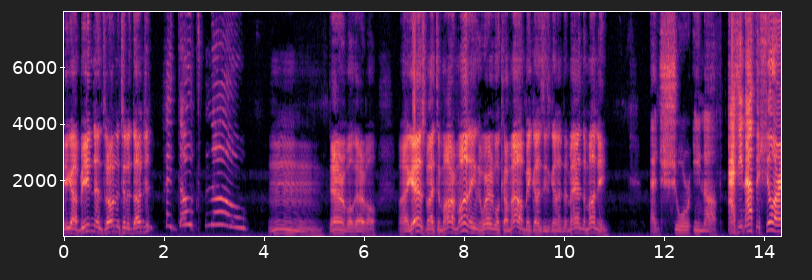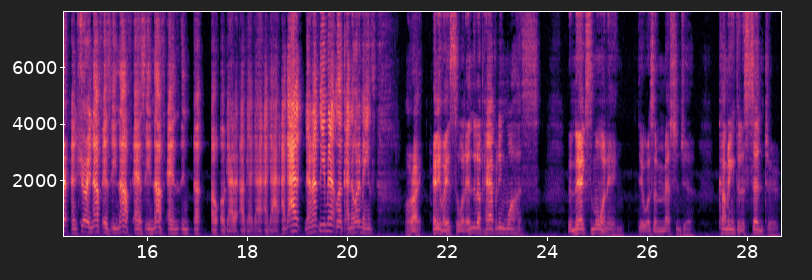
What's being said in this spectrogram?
He got beaten and thrown into the dungeon? I don't know. Hmm. Terrible, terrible. I guess by tomorrow morning the word will come out because he's going to demand the money. And sure enough, As enough is sure, and sure enough is enough as enough, and uh, oh, oh, got it, okay, I got it, I got it, I got it. Don't have to. Look, I know what it means. All right. Anyway, so what ended up happening was the next morning there was a messenger coming to the center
